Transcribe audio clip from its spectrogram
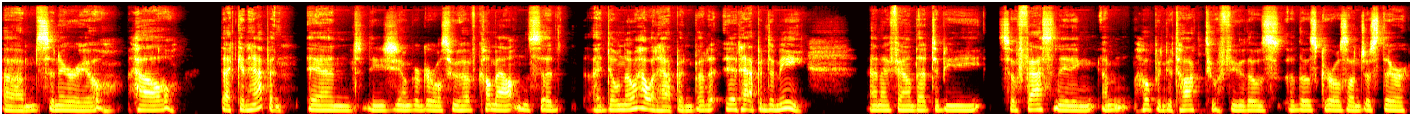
um, scenario how that can happen. And these younger girls who have come out and said, I don't know how it happened, but it, it happened to me. And I found that to be so fascinating. I'm hoping to talk to a few of those of those girls on just their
